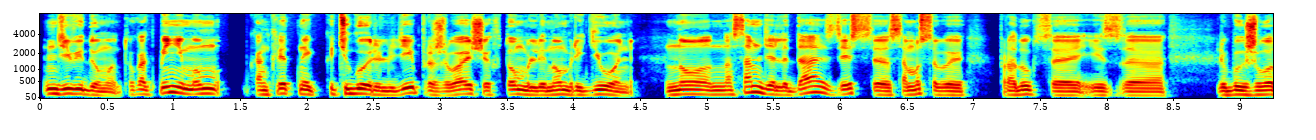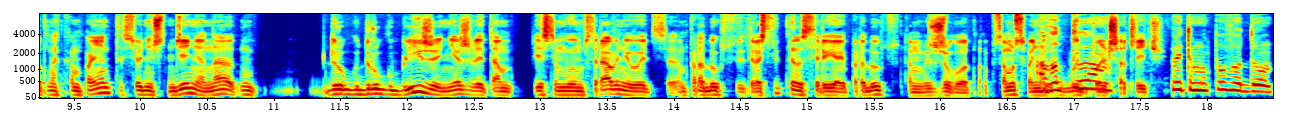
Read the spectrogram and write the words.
индивидуума, то как минимум конкретной категории людей, проживающих в том или ином регионе. Но на самом деле, да, здесь, э, само собой, продукция из э, любых животных компонентов в сегодняшний день, она ну, друг к другу ближе, нежели там, если мы будем сравнивать э, продукцию из растительного сырья и продукцию там, из животного. Само собой, а вот будет больше отличий. По этому поводу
